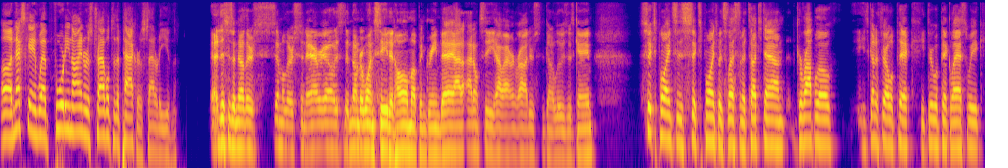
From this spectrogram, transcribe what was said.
Uh, next game, Web 49ers travel to the Packers Saturday evening. Uh, this is another similar scenario. This is the number one seed at home up in Green Bay. I, I don't see how Aaron Rodgers is going to lose this game. Six points is six points, but it's less than a touchdown. Garoppolo, he's going to throw a pick. He threw a pick last week.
